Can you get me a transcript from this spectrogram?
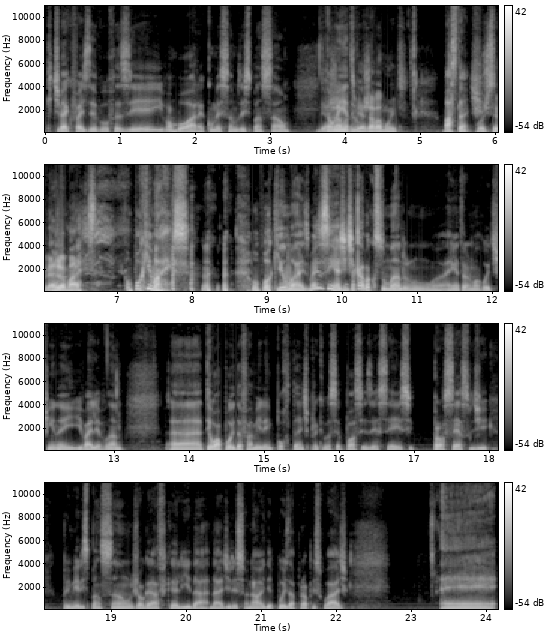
o que tiver que fazer, vou fazer e vamos embora. Começamos a expansão. Viajava, então entro viajava muito. Bastante. Hoje você viaja mais. Um pouquinho mais. um pouquinho mais. Mas assim, a gente acaba acostumando, entra numa rotina e, e vai levando. Uh, ter o apoio da família é importante para que você possa exercer esse processo de primeira expansão geográfica ali da, da direcional e depois da própria squad. É,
